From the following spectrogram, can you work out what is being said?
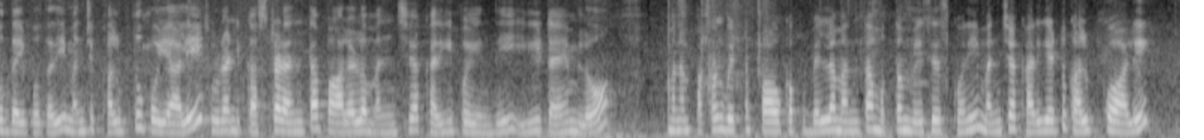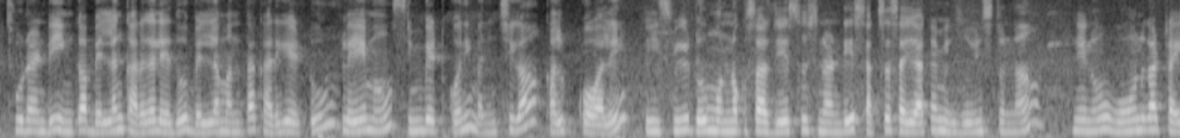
ముద్ద అయిపోతుంది. మంచిగా కలుపుతూ పోయాలి. చూడండి కస్టర్డ్ అంతా పాలలో మంచిగా కరిగిపోయింది ఈ టైంలో. మనం పక్కకు పెట్టిన పావు కప్పు బెల్లం అంతా మొత్తం వేసేసుకొని మంచిగా కరిగేట్టు కలుపుకోవాలి. చూడండి ఇంకా బెల్లం కరగలేదు. బెల్లం అంతా కరిగేట్టు ఫ్లేమ్ సిమ్ పెట్టుకొని మంచిగా కలుపుకోవాలి. ఈ స్వీట్ మొన్న ఒకసారి చేసి చూసినండి సక్సెస్ అయ్యాకే మీకు చూపిస్తున్నా. నేను ఓన్గా ట్రై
